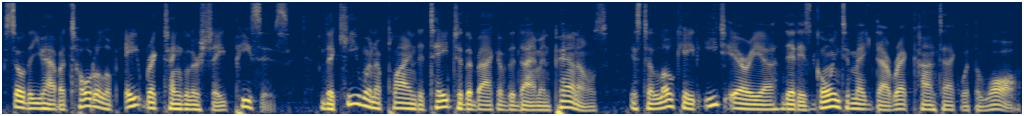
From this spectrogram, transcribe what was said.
so that you have a total of 8 rectangular shaped pieces. The key when applying the tape to the back of the diamond panels is to locate each area that is going to make direct contact with the wall.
